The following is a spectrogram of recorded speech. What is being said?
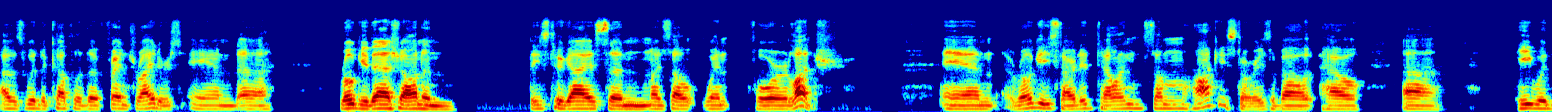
I was with a couple of the French writers and uh, Rogie Vachon and these two guys and myself went for lunch. And Rogie started telling some hockey stories about how uh, he would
